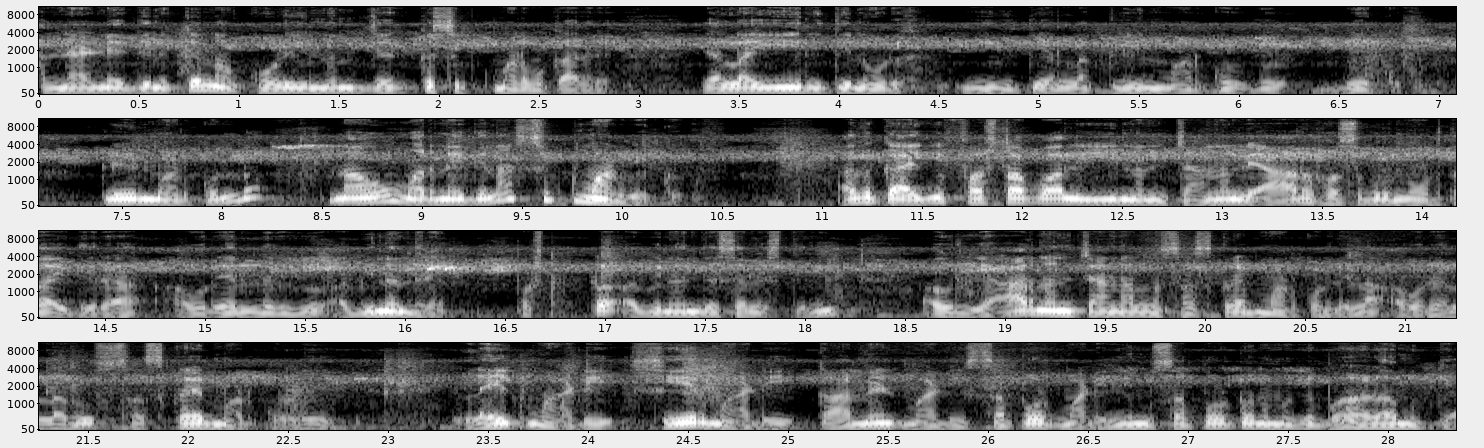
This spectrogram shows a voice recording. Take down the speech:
ಹನ್ನೆರಡನೇ ದಿನಕ್ಕೆ ನಾವು ಕೋಳಿ ಇನ್ನೊಂದು ಜಾಗಕ್ಕೆ ಶಿಫ್ಟ್ ಮಾಡಬೇಕಾದ್ರೆ ಎಲ್ಲ ಈ ರೀತಿ ನೋಡಿ, ಈ ರೀತಿ ಎಲ್ಲ ಕ್ಲೀನ್ ಮಾಡ್ಕೊಳ್ಬೇಕು. ಕ್ಲೀನ್ ಮಾಡಿಕೊಂಡು ನಾವು ಮರನೇ ದಿನ ಶಿಫ್ಟ್ ಮಾಡಬೇಕು. ಅದಕ್ಕಾಗಿ ಫಸ್ಟ್ ಆಫ್ ಆಲ್ ಈ ನನ್ನ ಚಾನಲ್ ಯಾರು ಹೊಸಬರು ನೋಡ್ತಾ ಇದ್ದೀರಾ, ಅವರೆಲ್ಲರಿಗೂ ಅಭಿನಂದನೆ. ಫಸ್ಟ್ ಅಭಿನಂದನೆ ಸಲ್ಲಿಸ್ತೀನಿ. ಅವ್ರು ಯಾರು ನನ್ನ ಚಾನಲ್ನ ಸಬ್ಸ್ಕ್ರೈಬ್ ಮಾಡ್ಕೊಂಡಿಲ್ಲ, ಅವರೆಲ್ಲರೂ ಸಬ್ಸ್ಕ್ರೈಬ್ ಮಾಡ್ಕೊಳ್ಳಿ. ಲೈಕ್ ಮಾಡಿ ಶೇರ್ ಮಾಡಿ ಕಾಮೆಂಟ್ ಮಾಡಿ ಸಪೋರ್ಟ್ ಮಾಡಿ. ನಿಮ್ಮ ಸಪೋರ್ಟು ನಮಗೆ ಬಹಳ ಮುಖ್ಯ.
